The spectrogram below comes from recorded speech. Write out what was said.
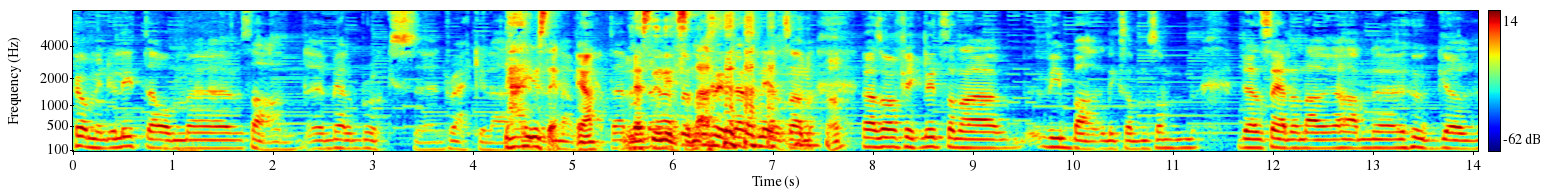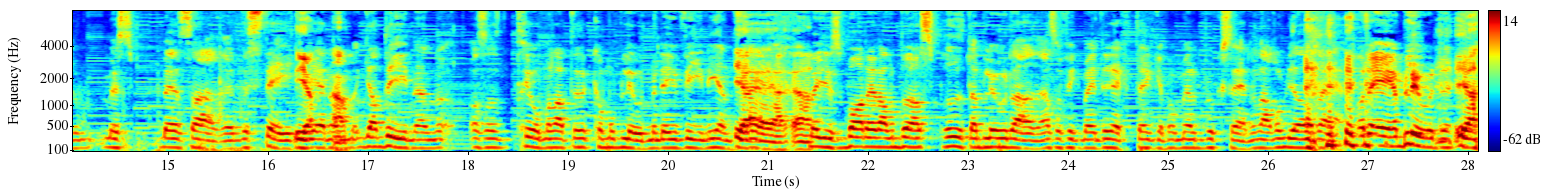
Påminner ju lite om eh, så här, eh, Mel Brooks eh, Dracula. Ja, just det. Ja. Leslie Nielsen där. Precis, Leslie Nielsen. Alltså man fick lite sådana vibbar liksom som den scenen när han uh, hugger med, med så här uh, the stake Ja, genom gardinen och så tror man att det kommer blod men det är ju vin egentligen. Ja, ja, ja. ja. Men just bara det när det börjar spruta blod där, alltså fick mig direkt tänka på Mel Brooks-scenen när de gör det. Och det är blod. ja.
